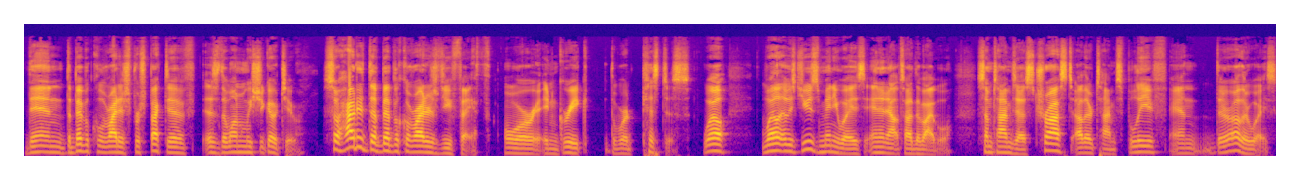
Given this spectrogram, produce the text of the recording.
then the biblical writer's perspective is the one we should go to. So, how did the biblical writers view faith? Or in Greek, the word pistis? Well, well, it was used many ways in and outside the Bible. Sometimes as trust, other times belief, and there are other ways.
